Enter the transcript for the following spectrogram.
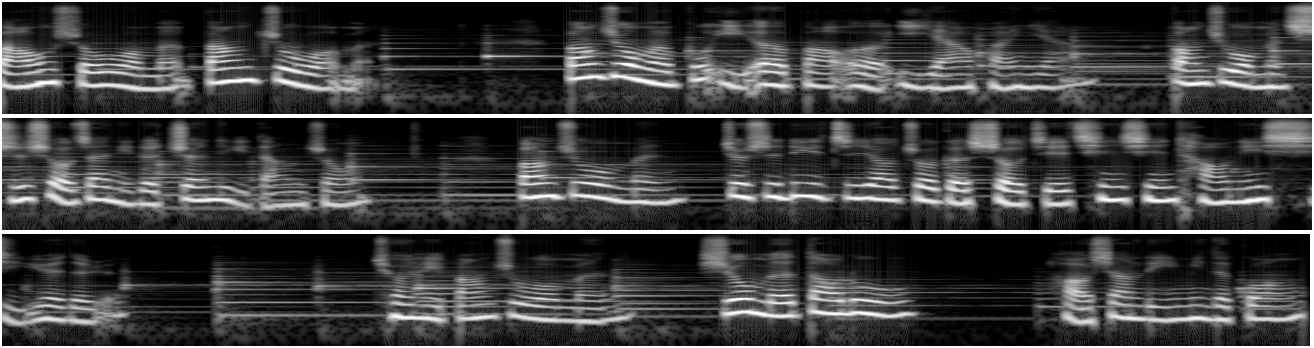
保守我们，帮助我们，帮助我们不以恶报恶，以牙还牙，帮助我们持守在你的真理当中，帮助我们就是立志要做个守节清心、讨你喜悦的人。求你帮助我们，使我们的道路好像黎明的光，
